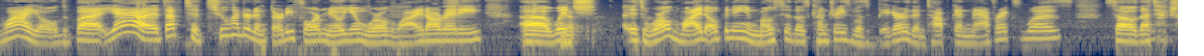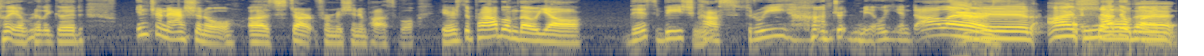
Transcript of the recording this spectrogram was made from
wild, but yeah, it's up to 234 million worldwide already, uh, which its worldwide opening in most of those countries was bigger than Top Gun Mavericks was. So that's actually a really good international uh, start for Mission Impossible. Here's the problem, though, y'all. This beach Ooh. costs three hundred million dollars. Man, I saw Another one. that.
